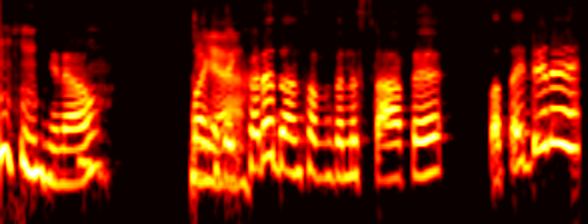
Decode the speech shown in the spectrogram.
you know? Like Yeah. they could have done something to stop it, but they didn't.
